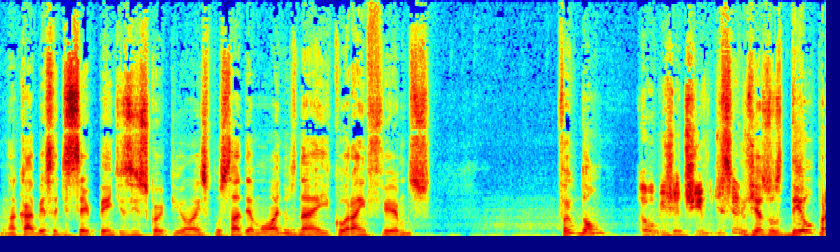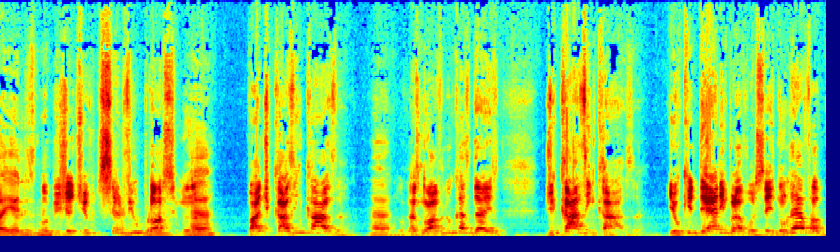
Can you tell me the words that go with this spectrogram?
na cabeça de serpentes e escorpiões, expulsar demônios, né, e curar enfermos. Foi o dom. É o objetivo de servir. Jesus deu para eles, né? O objetivo de servir o próximo, né? É. Vai de casa em casa. É. Lucas 9, Lucas 10. De casa em casa. E o que derem para vocês, não leva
